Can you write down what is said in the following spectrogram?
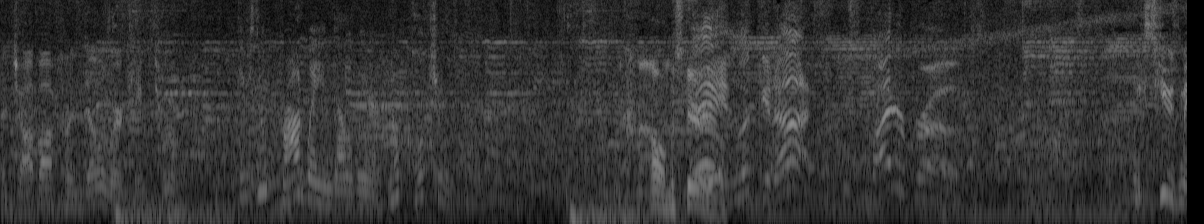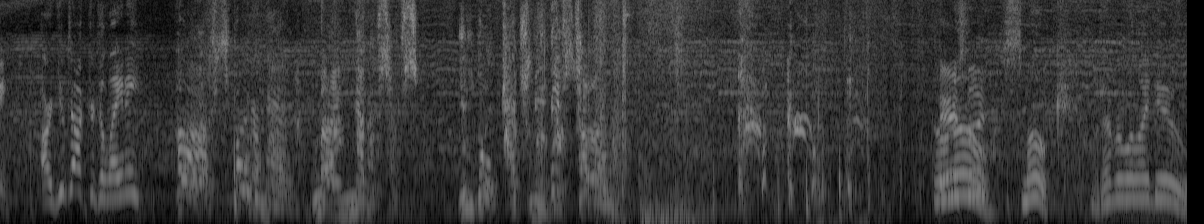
That job offer in Delaware came through. There's no Broadway in Delaware, no culture. Oh, Mysterio. Hey, look at us! The Spider Bros! Excuse me, are you Dr. Delaney? Ah, Spider-Man, my nemesis. You won't catch me this time. Oh no, smoke. Whatever will I do?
